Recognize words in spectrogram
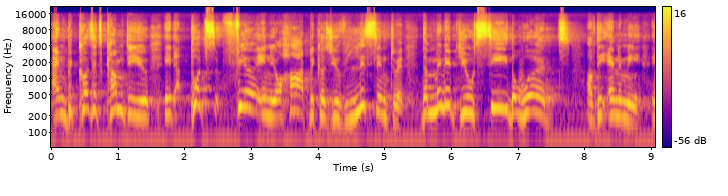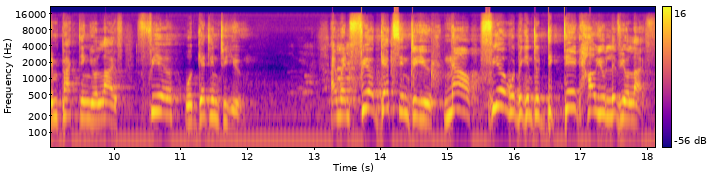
and because it's come to you, it puts fear in your heart because you've listened to it. The minute you see the words of the enemy impacting your life, fear will get into you. And when fear gets into you, now fear will begin to dictate how you live your life.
